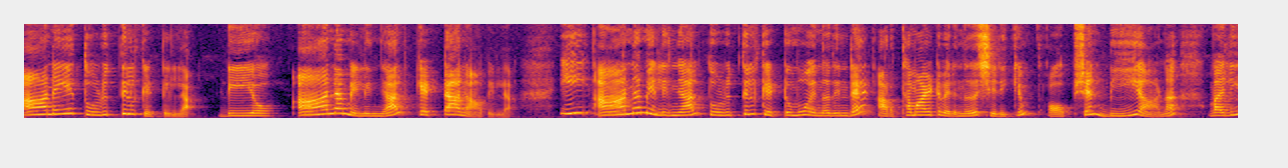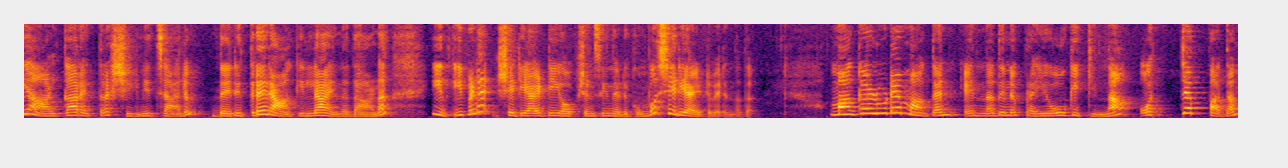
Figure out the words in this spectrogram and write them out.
ആനയെ തൊഴുത്തിൽ കെട്ടില്ല. ഡിയോ ആന മെലിഞ്ഞാൽ കെട്ടാനാവില്ല. ഈ ആന മെലിഞ്ഞാൽ തൊഴുത്തിൽ കെട്ടുമോ എന്നതിന്റെ അർത്ഥമായിട്ട് വരുന്നത് ശരിക്കും ഓപ്ഷൻ ബി ആണ്. വലിയ ആൾക്കാർ എത്ര ക്ഷീണിച്ചാലും ദരിദ്രരാകില്ല എന്നതാണ് ഇവിടെ ശരിയായിട്ട് ഈ ഓപ്ഷൻസിൽ നിന്ന് എടുക്കുമ്പോൾ ശരിയായിട്ട് വരുന്നത്. മകളുടെ മകൻ എന്നതിന് പ്രയോഗിക്കുന്ന ഒറ്റപ്പദം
